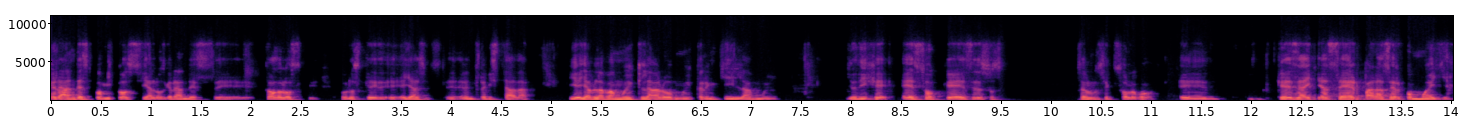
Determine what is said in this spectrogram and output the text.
grandes cómicos y a los grandes, eh, todos los con los que ella era entrevistada, y ella hablaba muy claro, muy tranquila, muy, yo dije, ¿eso qué es? ¿Eso es ser un sexólogo? Eh, ¿Qué es hay que hacer para ser como ella?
